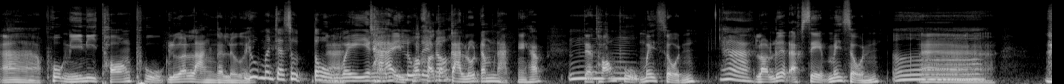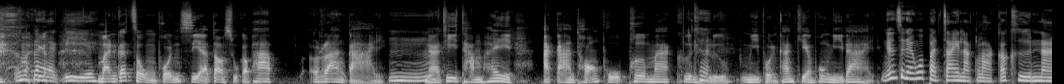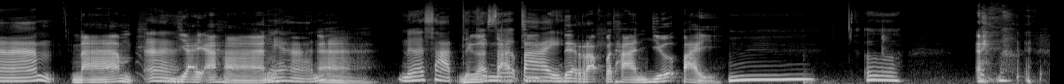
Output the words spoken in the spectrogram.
อ่า พวกนี้นี่ท้องผูกเรื้อรังกันเลย ลูกมันจะสุดโต่งไปยังไงใช่ไม่รู้เพราะเลยเขาต้อเนาะงการลดน้ำหนักไงครับ แต่ท้องผูกไม่สนค่ะหลอดเลือดอักเสบไม่สนเอออ่าเออแปลกดีมันก็ส่งผลเสียต่อสุขภาพ ร่างกายอืมนะที่ทำให้อาการท้องผูกเพิ่มมากขึ้นค่ะหรือมีผลข้างเคียงพวกนี้ได้ งั้นแสดงว่าปัจจัยหลักๆ ก็คือน้ำน้อ่าำใยอาหารใยอาหารอ่าเนื้อสัตว์ที่เนื้อกินสัเยตอะว์ไปที่ได้รับประทานเยอะไปอืมเออ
